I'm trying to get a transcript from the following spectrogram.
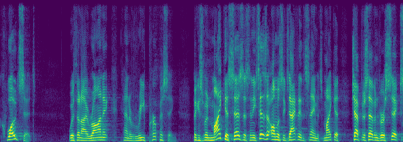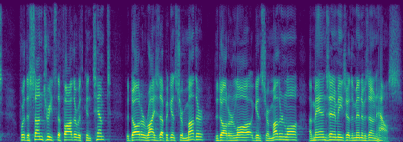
quotes it with an ironic kind of repurposing. Because when Micah says this, and he says it almost exactly the same, it's Micah chapter 7, verse 6 For the son treats the father with contempt, the daughter rises up against her mother, the daughter in law against her mother in law. A man's enemies are the men of his own house.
